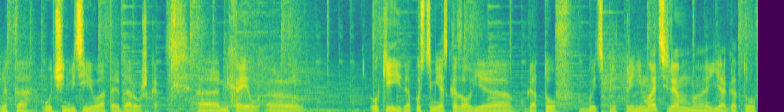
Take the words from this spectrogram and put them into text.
это очень витиеватая дорожка. Э, Михаил, э, окей, допустим, я сказал, я готов быть предпринимателем, я готов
